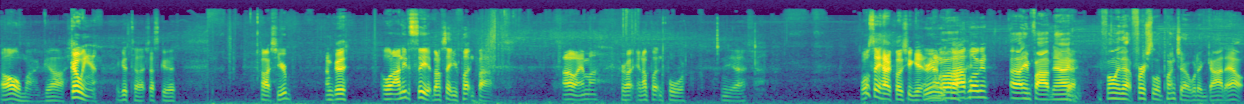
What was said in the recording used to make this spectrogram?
Oh my gosh. Go in. A good touch. That's good. All right, so you're. I'm good. Well, I need to see it, but I'm saying you're putting five, Oh, am I? right? And I'm putting four. Yeah. We'll see how close you get. You're in with then- five, Logan. Uh, in five now. Okay. If only that first little punch out would have got out.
